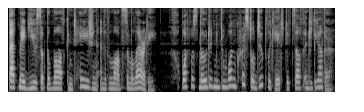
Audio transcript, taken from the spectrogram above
That made use of the law of contagion and the law of similarity. What was loaded into one crystal duplicated itself into the other.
